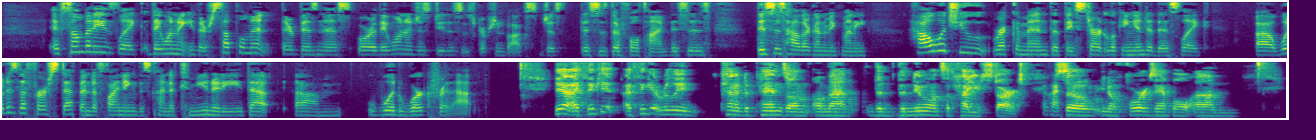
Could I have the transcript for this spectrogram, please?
If somebody's like they want to either supplement their business or they want to just do the subscription box, just this is their full time. This is this is how they're going to make money. How would you recommend that they start looking into this? Like, uh, what is the first step into finding this kind of community that um, would work for that? Yeah, I think it. I think it really kind of depends on on that the the nuance of how you start. Okay. So you know, for example, um,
